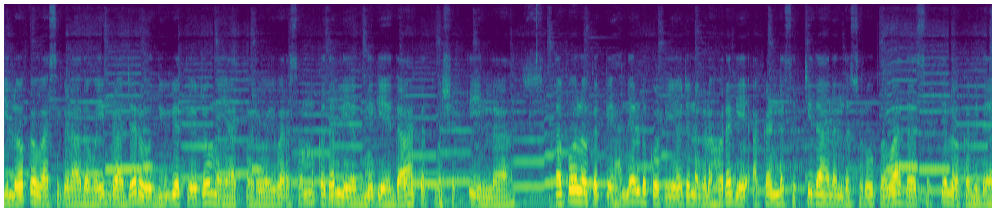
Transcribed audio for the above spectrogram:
ಈ ಲೋಕವಾಸಿಗಳಾದ ವೈಬ್ರಾಜರು ದಿವ್ಯ ತೇಜೋಮಯಾತ್ಮರು. ಇವರ ಸಮ್ಮುಖದಲ್ಲಿ ಅಗ್ನಿಗೆ ದಾಹಕತ್ವ ಶಕ್ತಿ ಇಲ್ಲ. ತಪೋಲೋಕಕ್ಕೆ ಹನ್ನೆರಡು ಕೋಟಿ ಯೋಜನೆಗಳ ಹೊರಗೆ ಅಖಂಡ ಸಚ್ಚಿದಾನಂದ ಸ್ವರೂಪವಾದ ಸತ್ಯಲೋಕವಿದೆ.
